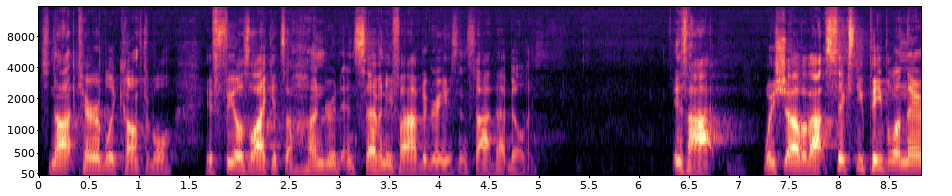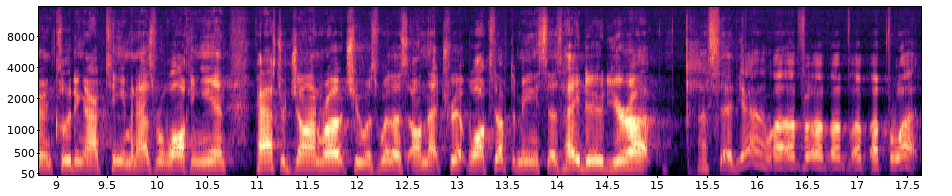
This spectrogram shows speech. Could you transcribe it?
It's not terribly comfortable. It feels like it's 175 degrees inside that building. It's hot. We shove about 60 people in there, including our team. And as we're walking in, Pastor John Roach, who was with us on that trip, walks up to me and says, Hey, dude, you're up. I said, Yeah, well, up, up, up, up, up for what?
